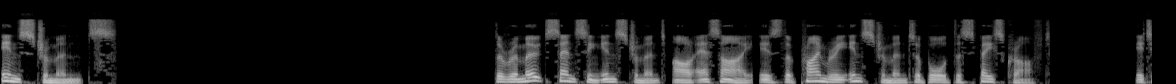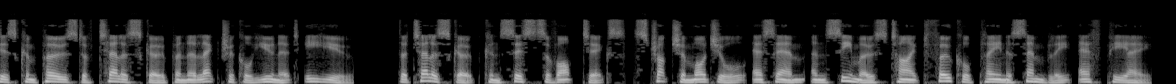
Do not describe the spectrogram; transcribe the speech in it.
Instruments The Remote Sensing Instrument (RSI) is the primary instrument aboard the spacecraft. It is composed of telescope and electrical unit (EU). The telescope consists of optics, structure module (SM), and CMOS-typed focal plane assembly (FPA).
